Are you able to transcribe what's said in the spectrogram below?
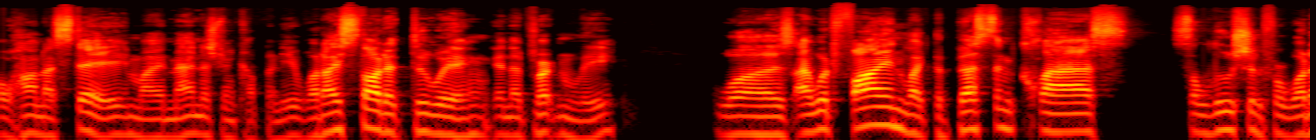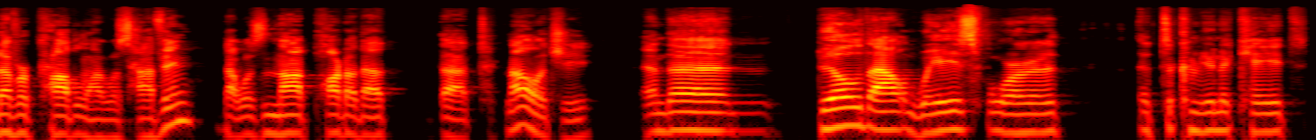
Ohana Stay, my management company, what I started doing inadvertently was I would find like the best in class solution for whatever problem I was having that was not part of that that technology and then build out ways for to communicate.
